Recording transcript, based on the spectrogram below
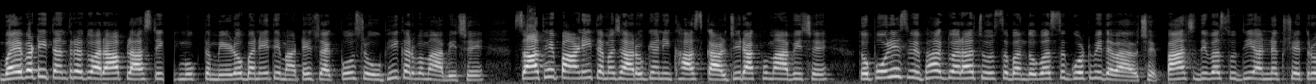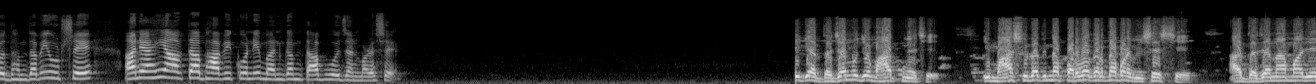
વહીવટી તંત્ર દ્વારા પ્લાસ્ટિક મુક્ત મેળો બને તે માટે ચેકપોસ્ટ ઊભી કરવામાં આવી છે. સાથે પાણી તેમજ આરોગ્યની ખાસ કાળજી રાખવામાં આવી છે. તો પોલીસ વિભાગ દ્વારા ચુસ્ત બંદોબસ્ત ગોઠવી દેવાયો છે. પાંચ દિવસ સુધી અન્ય ક્ષેત્રો ધમધમી ઉઠશે અને અહીં આવતા ભાવિકોને મનગમતા ભોજન મળશે. આ ધજાનું જે મહાત્મ્ય છે, એ મહાશિવરાત્રીના પર્વ કરતા પણ વિશેષ છે. આ ધજાનામાં જે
